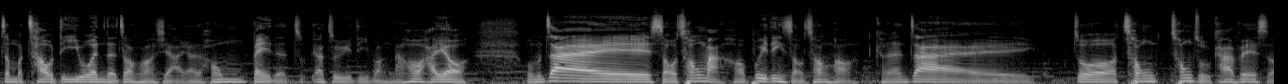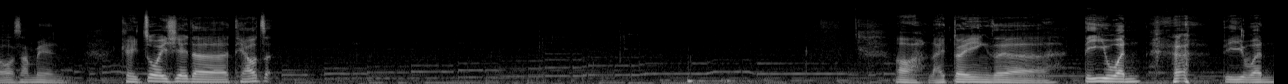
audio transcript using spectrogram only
这么超低温的状况下，要烘焙的注要注意的地方。然后还有我们在手冲嘛，哦，不一定手冲哈，可能在做冲冲煮咖啡的时候，上面可以做一些的调整。哦，来对应这个低温，低温，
